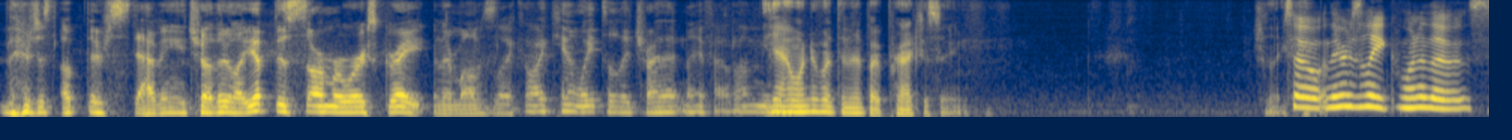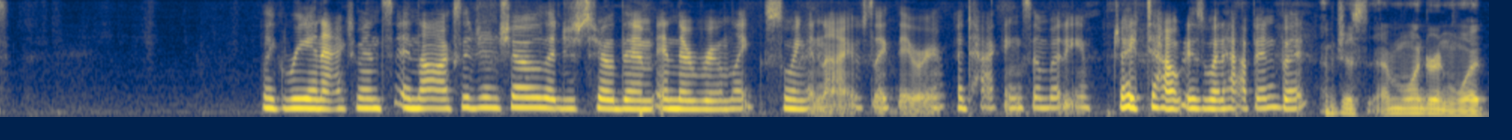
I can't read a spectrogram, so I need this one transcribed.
They're just up there stabbing each other, like, yep, this armor works great. And their mom's like, oh, I can't wait till they try that knife out on me. Yeah, I wonder what they meant by practicing. Like, So there's like one of those like reenactments in the Oxygen show that just showed them in their room like swinging knives like they were attacking somebody, which I doubt is what happened, but I'm just, I'm wondering what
